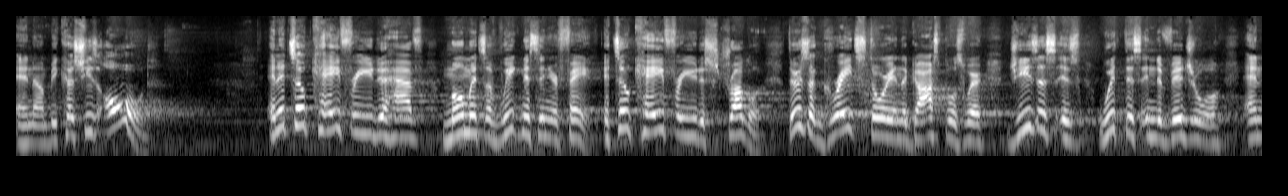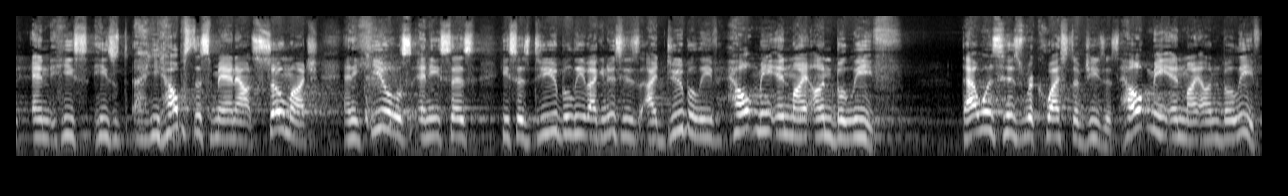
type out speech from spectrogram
And um, because she's old. And it's okay for you to have moments of weakness in your faith. It's okay for you to struggle. There's a great story in the Gospels where Jesus is with this individual and, and he's, he's, he helps this man out so much and he heals and he says, he says, Do you believe I can do this? He says, I do believe. Help me in my unbelief. That was his request of Jesus. Help me in my unbelief.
